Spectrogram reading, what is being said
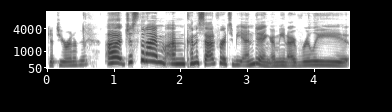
get to your interview? Uh, just that I'm I'm kind of sad for it to be ending. I mean, I really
